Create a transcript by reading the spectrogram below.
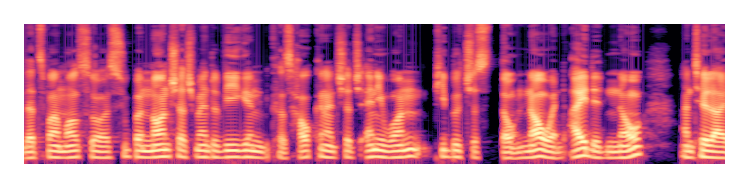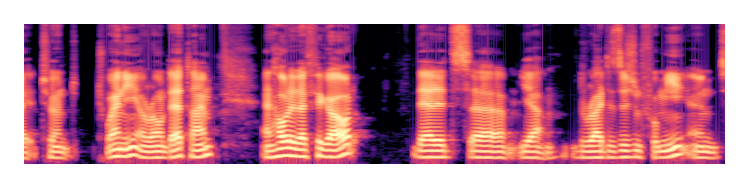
that's why I'm also a super non judgmental vegan because how can I judge anyone? People just don't know. And I didn't know until I turned 20 around that time. And how did I figure out that it's, uh, yeah, the right decision for me? And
